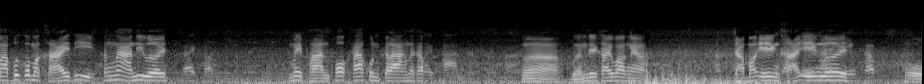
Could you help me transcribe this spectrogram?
มาปุ๊บก็มาขายที่ข้างหน้านี่เลย ใช่ครับไม่ผ่านพ่อค้าคนกลางนะครับไม่ผ่านนะไม่ผ่านอ่าเหมือนคล้ายๆว่าไงอะจับมาเองขายเองเลยเองครับ โอ้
